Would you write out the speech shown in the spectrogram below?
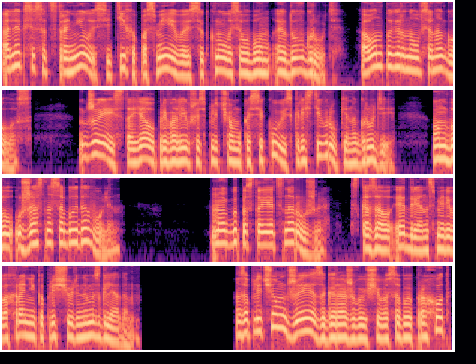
Алексис отстранилась и, тихо посмеиваясь, уткнулась лбом Эду в грудь, а он повернулся на голос. Джей стоял, привалившись плечом к косяку и скрестив руки на груди. Он был ужасно собой доволен. «Мог бы постоять снаружи», — сказал Эдриан, смерив охранника прищуренным взглядом. За плечом Джея, загораживающего собой проход,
